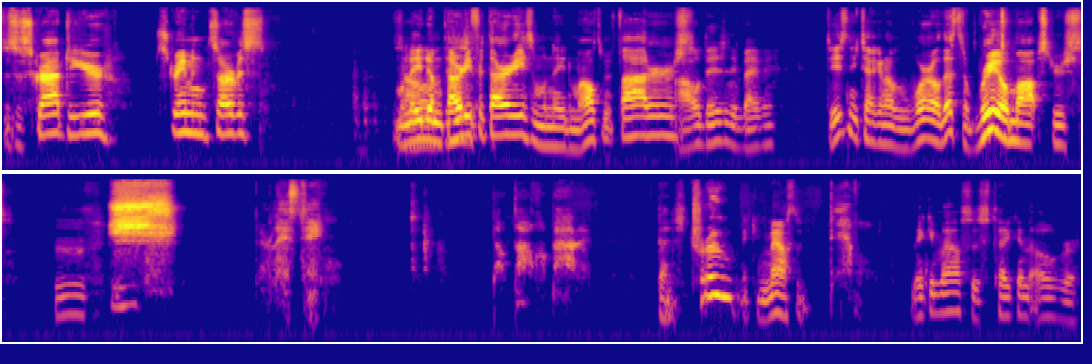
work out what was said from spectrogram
to subscribe to your streaming service, I'm going to need all them 30 for 30s. I'm going to need them Ultimate Fighters. All Disney, baby. Disney taking over the world. That's the real mobsters. Mm. Shh. Listening. Don't talk about it. That's true. Mickey Mouse the devil. Mickey Mouse is taken over.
